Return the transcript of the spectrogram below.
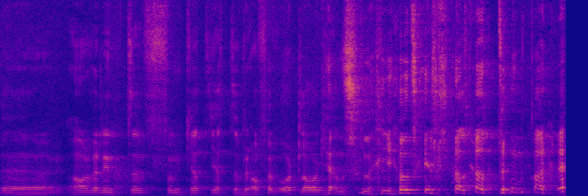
Eh, har väl inte funkat jättebra för vårt lag än så länge att tillkalla domare.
